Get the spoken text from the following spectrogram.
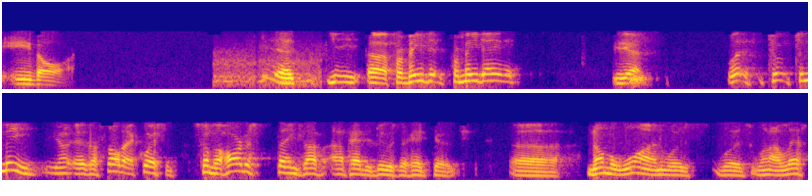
either or. Uh, you, uh, for me, for me, David. Yes. Well, to, to me, you know, as I saw that question, some of the hardest things I've, I've had to do as a head coach. Uh, number one was was when I left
